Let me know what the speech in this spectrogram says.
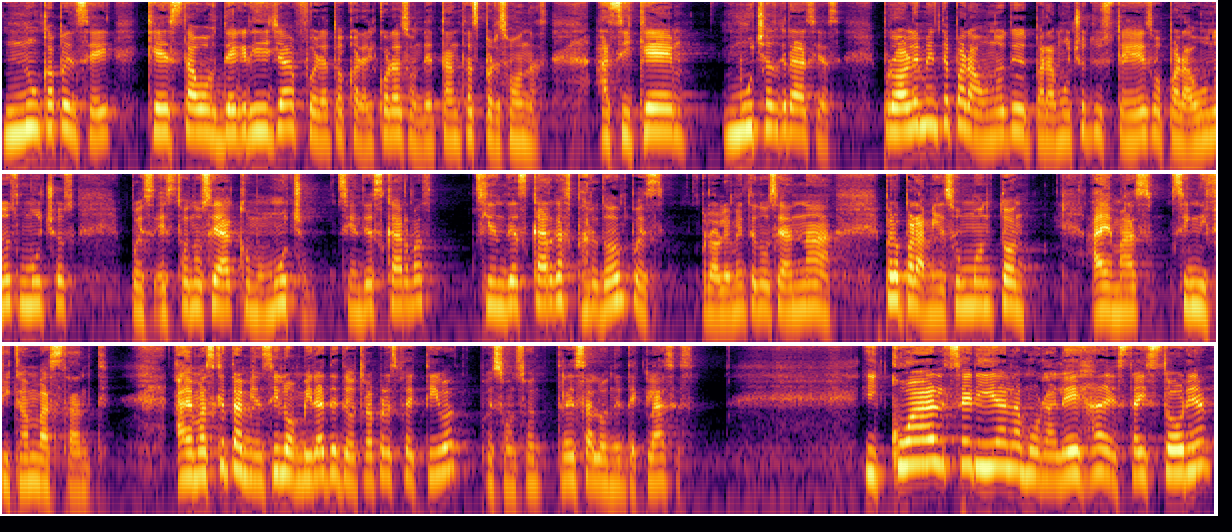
Nunca pensé que esta voz de grilla fuera a tocar el corazón de tantas personas. Así que Muchas gracias. Probablemente para unos para muchos de ustedes o para unos muchos, pues esto no sea como mucho. 100 descargas, 100 descargas, perdón, pues probablemente no sean nada, pero para mí es un montón. Además, significan bastante. Además que también si lo miras desde otra perspectiva, pues son, son tres salones de clases. ¿Y cuál sería la moraleja de esta historia?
